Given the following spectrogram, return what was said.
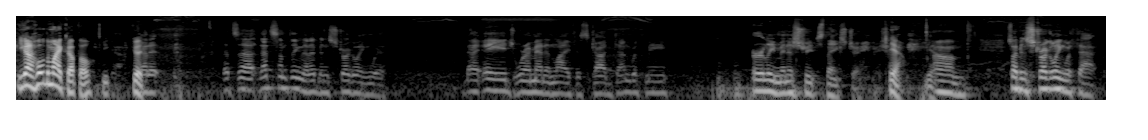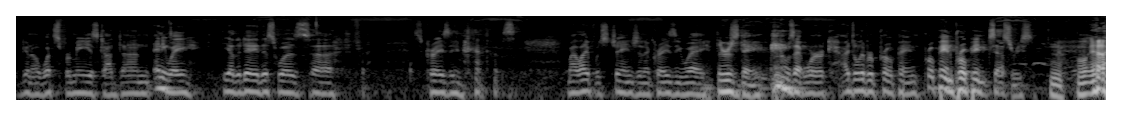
You got to hold the mic up, though. Good. That's, uh, that's something that I've been struggling with. That age, where I'm at in life, is God done with me? Early ministries. Thanks, Jay. Yeah. yeah. Um, so I've been struggling with that. You know, what's for me? Is God done? Anyway, the other day, this was, uh, it's crazy, man. It my life was changed in a crazy way. Thursday, I was at work. I deliver propane, propane, propane accessories. Yeah. Well, yeah.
